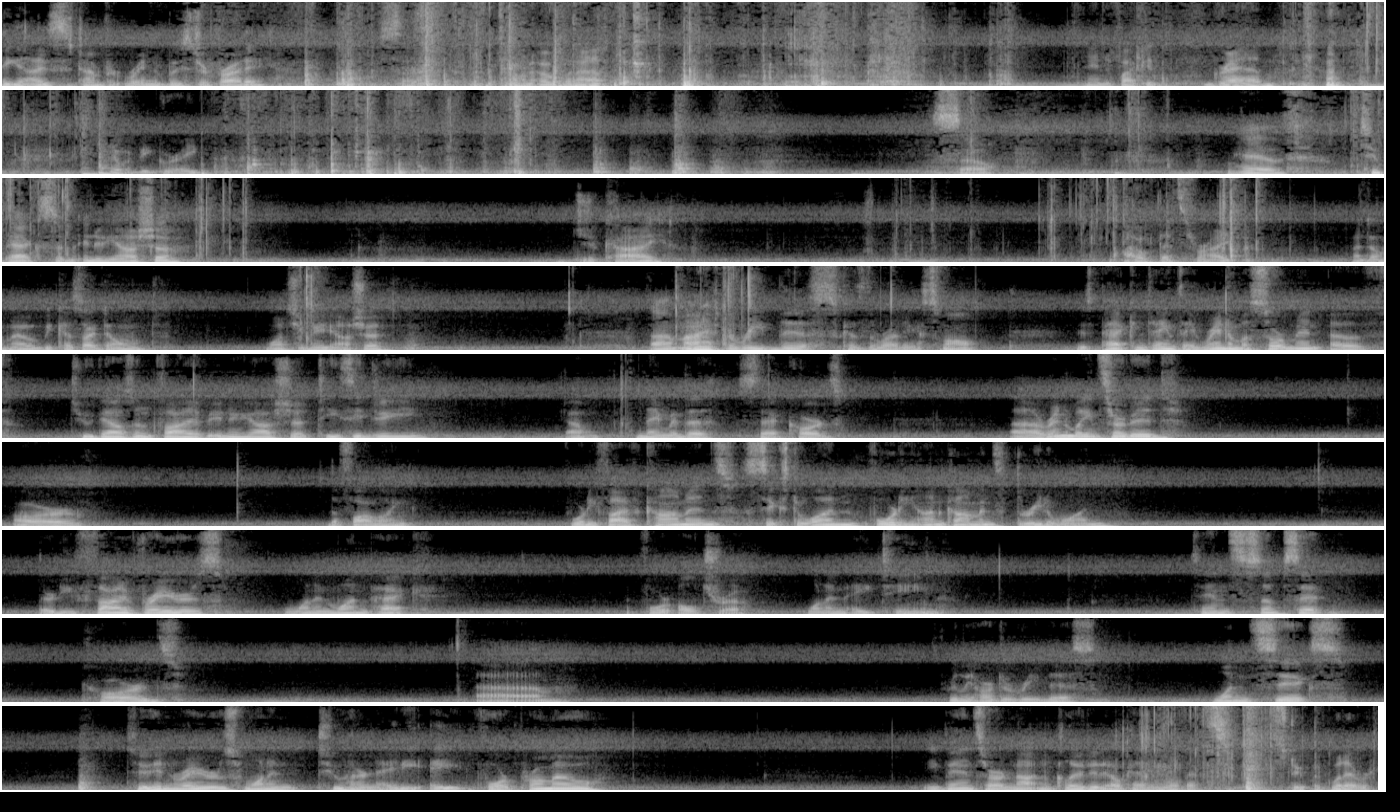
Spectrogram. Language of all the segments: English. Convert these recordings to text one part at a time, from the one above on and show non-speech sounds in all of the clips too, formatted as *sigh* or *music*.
Hey guys, it's time for Random Booster Friday. So, I'm gonna open up. And if I could grab, *laughs* that would be great. So, we have two packs of Inuyasha, Jakai. I hope that's right. I don't know because I don't watch Inuyasha. Um, I have to read this because the writing is small. This pack contains a random assortment of 2005 Inuyasha TCG, um, name of the set cards. Uh, randomly inserted are the following 45 commons, 6 to 1, 40 uncommons, 3 to 1, 35 rares, 1 in 1 pack, 4 ultra, 1 in 18, 10 subset cards, um, it's really hard to read this, 1 in 6, 2 hidden rares, 1 in 288, 4 promo, Events are not included. Okay, well, that's stupid. Whatever.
